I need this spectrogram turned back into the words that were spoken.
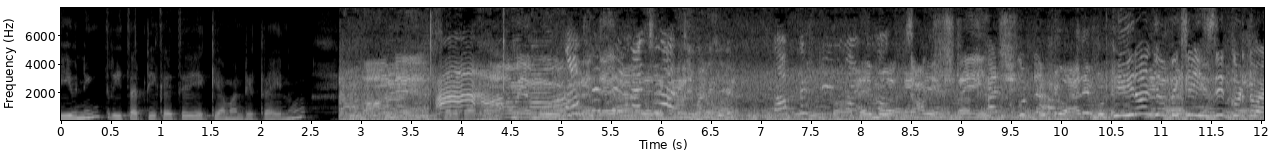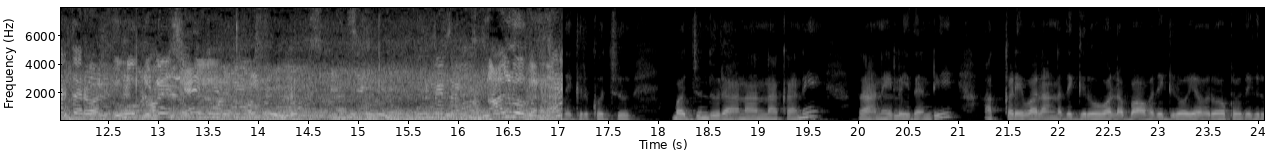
ఈవినింగ్ త్రీ థర్టీకి అయితే ఎక్కామండి ట్రైను. హీరోని చూపించి ఈజీ గుర్తుపడతారు వాళ్ళు. దగ్గరకు వచ్చి బజ్జుందు రానా అన్నా కానీ రానే లేదండి. అక్కడే వాళ్ళ అన్న దగ్గర వాళ్ళ బావ దగ్గర ఎవరో ఒకరి దగ్గర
